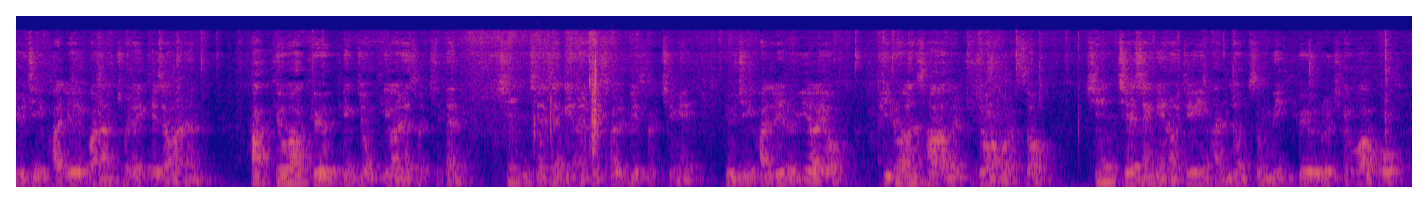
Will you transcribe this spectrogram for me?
유지 관리에 관한 조례 개정안은 학교와 교육행정기관에 설치된 신재생에너지 설비 설치 및 유지 관리를 위하여 필요한 사항을 규정함으로써 신재생에너지의 안정성 및 효율을 제고하고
